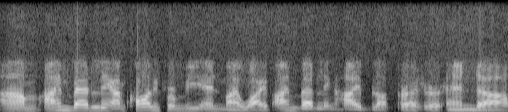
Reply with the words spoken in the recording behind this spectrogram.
Um, I'm battling. I'm calling for me and my wife. I'm battling high blood pressure, and uh,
